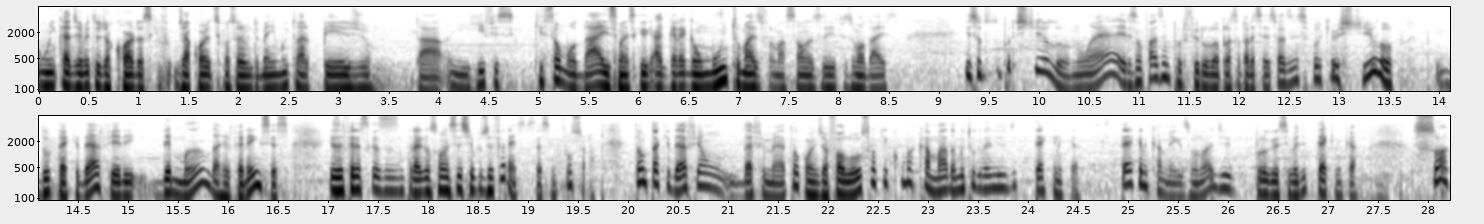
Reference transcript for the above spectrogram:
um encadeamento de acordes que, de acordes que funciona muito bem, muito arpejo, tá? e riffs que são modais, mas que agregam muito mais informação nesses riffs modais. Isso tudo por estilo, não é? Eles não fazem por firula para se aparecer, eles fazem isso porque o estilo do Tech Death, ele demanda referências, e as referências que eles entregam são esses tipos de referências, é assim que funciona. Então Tech Death é um death metal, como a gente já falou, só que com uma camada muito grande de técnica, técnica mesmo, não é de progressiva, é de técnica. Só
